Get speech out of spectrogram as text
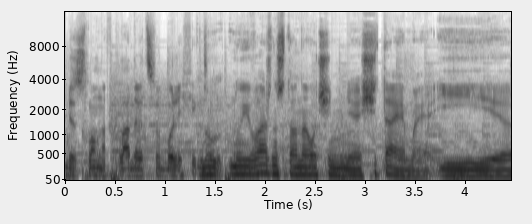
безусловно, вкладывается в более эффективно. Ну, ну и важно, что она очень считаемая. И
